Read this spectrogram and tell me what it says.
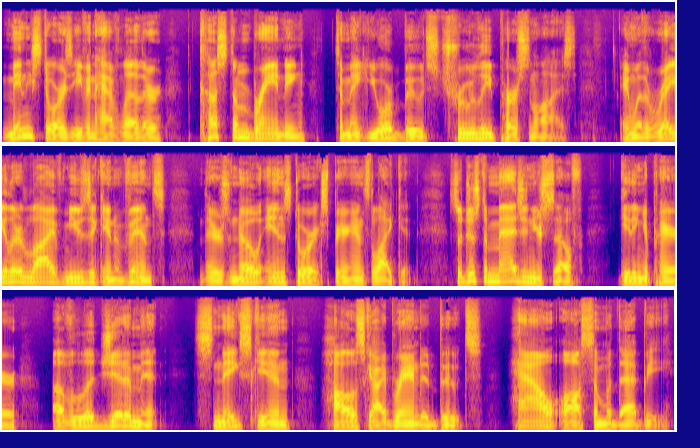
Many stores even have leather custom branding to make your boots truly personalized. And with regular live music and events, there's no in store experience like it. So just imagine yourself getting a pair of legitimate snakeskin Holosky branded boots. How awesome would that be?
